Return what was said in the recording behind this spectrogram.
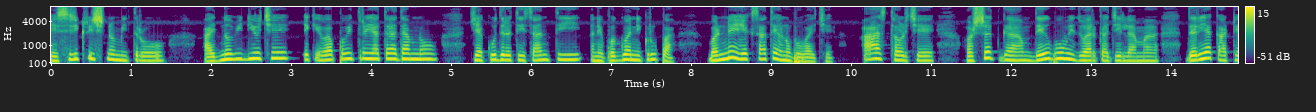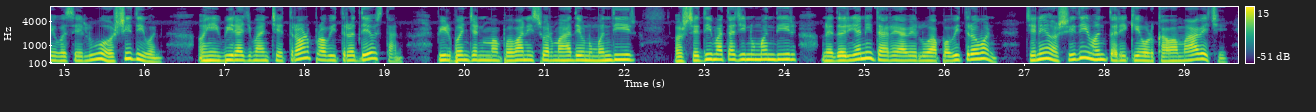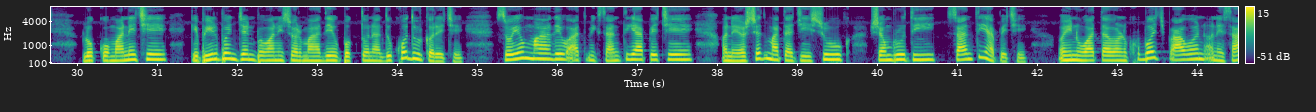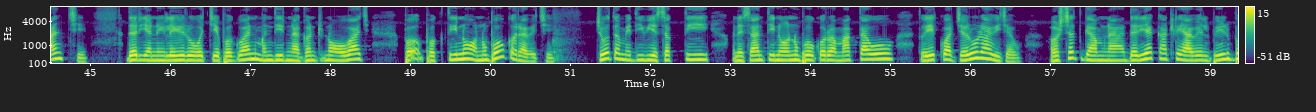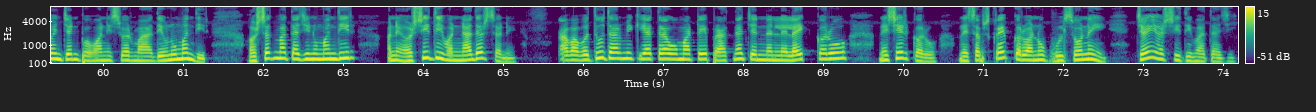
જય શ્રી કૃષ્ણ મિત્રો. આજનો વીડિયો છે એક એવા પવિત્ર યાત્રાધામનો, જ્યાં કુદરતી શાંતિ અને ભગવાનની કૃપા બંને એકસાથે અનુભવાય છે. આ સ્થળ છે હર્ષદ ગામ દેવભૂમિ દ્વારકા જિલ્લામાં દરિયાકાંઠે વસેલું હર્ષિદી વન અહીં બિરાજમાન છે ત્રણ પવિત્ર દેવસ્થાન. ભીડભંજનમાં ભવાનીશ્વર મહાદેવનું મંદિર, હર્ષિદી માતાજીનું મંદિર અને દરિયાની ધારે આવેલું આ પવિત્ર વન. જેને હર્ષિદી વન તરીકે ઓળખાવવામાં આવે છે. લોકો માને છે કે ભીડભંજન ભવાનીશ્વર મહાદેવ ભક્તોના દુઃખો દૂર કરે છે. સ્વયં મહાદેવ આત્મિક શાંતિ આપે છે અને હર્ષદ માતાજી સુખ, સમૃદ્ધિ, શાંતિ આપે છે. અહીંનું વાતાવરણ ખૂબ જ પાવન અને શાંત છે. દરિયાની લહેરો વચ્ચે ભગવાન મંદિરના ઘંટનો અવાજ ભક્તિનો અનુભવ કરાવે છે. જો તમે દિવ્ય શક્તિ અને શાંતિનો અનુભવ કરવા માગતા હો, તો એકવાર જરૂર આવી જાઓ. હર્ષદ ગામના દરિયાકાંઠે આવેલ ભીડભંજન ભવાનીશ્વર મહાદેવનું મંદિર, હર્ષદ માતાજીનું મંદિર અને હર્ષિદ્ધિવનના વનના દર્શને આવા વધુ ધાર્મિક યાત્રાઓ માટે પ્રાર્થના ચેનલને લાઇક કરો અને શેર કરો અને સબસ્ક્રાઈબ કરવાનું ભૂલશો નહીં. જય હર્ષિદ્ધિ માતાજી.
